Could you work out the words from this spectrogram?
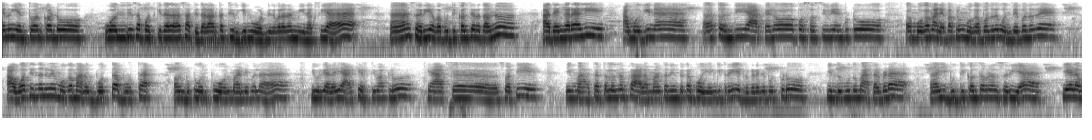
ಏನು ಎಂತು ಅನ್ಕೊಂಡು ಒಂದು ದಿವಸ ಬದುಕಿದಾಳ, ಸತ್ತಿದಾಳ ಅಂತ ತಿರುಗಿ ನೋಡಿದ್ವಲ್ಲ ನಮ್ಮ ಮೀನಾಕ್ಷಿಯ? ಹಾಂ ಸರಿ ಅವ ಬುದ್ಧಿ ಕಲ್ತಿರೋದವನು. ಹೆಂಗಾರ ಅಲ್ಲಿ, ಆ ಮಗಿನ ತಂದಿ ಯಾರ ಕೈಲೋ ಬಸ್ಸೀವಿ ಅಂದ್ಬಿಟ್ಟು ಮಗ ಮನೆ ಬಾಕ್ಲಿಗೆ ಮಗ ಬಂದದೆ, ಒಂದೇ ಬಂದದೆ. ಅವತ್ತಿಂದನೂ ಮಗ ಮನೆಗೆ ಬತ್ತಾ ಬಿಡ್ತಾ ಅಂದ್ಬಿಟ್ಟು ಒಂದು ಫೋನ್ ಮಾಡಿವಲ್ಲ ಇವ್ರಿಗೆಲ್ಲ ಯಾಕೆ ಇರ್ತೀವಿ ಮಕ್ಕಳು ಯಾಕೆ, ಸ್ವತಿ? ಈಗ ಮಾತಾಡ್ತಲ್ಲ ನಮ್ಮ ಕಾಳಮ್ಮ ಅಂತ ನಿಂತ ಬೊಯ್ಯಂಗಿದ್ರೆ ಎದುರುಗಡೆನೆ ಬಿಟ್ಬಿಡು. ಇಂದು ಮುಂದೆ ಮಾತಾಡ್ಬೇಡ. ಈ ಬುದ್ಧಿ ಕಲ್ತವನ ಸರಿಯಾ? ಹೇಳವ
